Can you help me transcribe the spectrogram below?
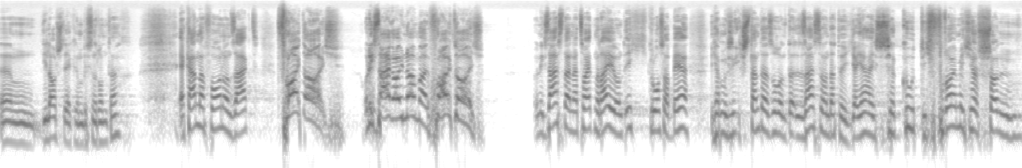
ähm, die Lautstärke ein bisschen runter. Er kam nach vorne und sagt, freut euch! Und ich sage euch nochmal, freut euch. Und ich saß da in der zweiten Reihe und ich, großer Bär, ich, mich, ich stand da so und da, saß da und dachte, ja, ja, ist ja gut, ich freue mich ja schon.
